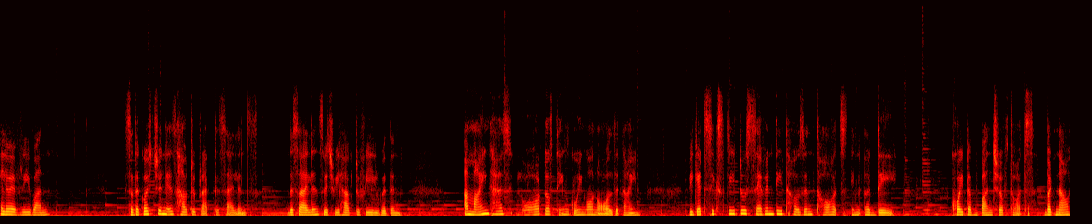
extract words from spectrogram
Hello, everyone. So, the question is how to practice silence, the silence which we have to feel within. Our mind has lot of things going on all the time. We get 60 to 70,000 thoughts in a day. Quite a bunch of thoughts. But now,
